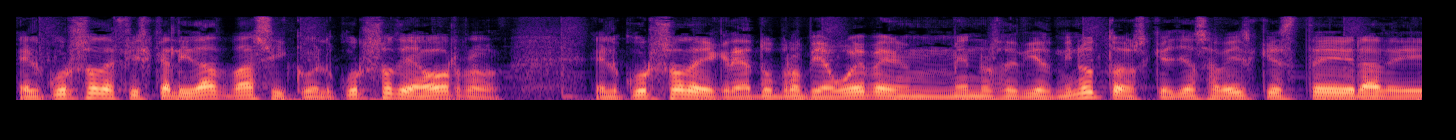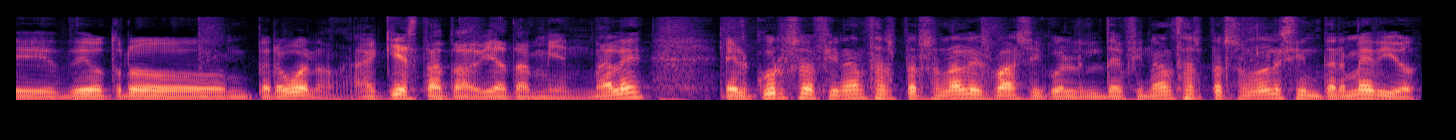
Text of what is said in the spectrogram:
el curso de fiscalidad básico, el curso de ahorro, el curso de crear tu propia web en menos de 10 minutos, que ya sabéis que este era de, otro... pero bueno, aquí está todavía también, ¿vale? El curso de finanzas personales básico, el de finanzas personales intermedio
